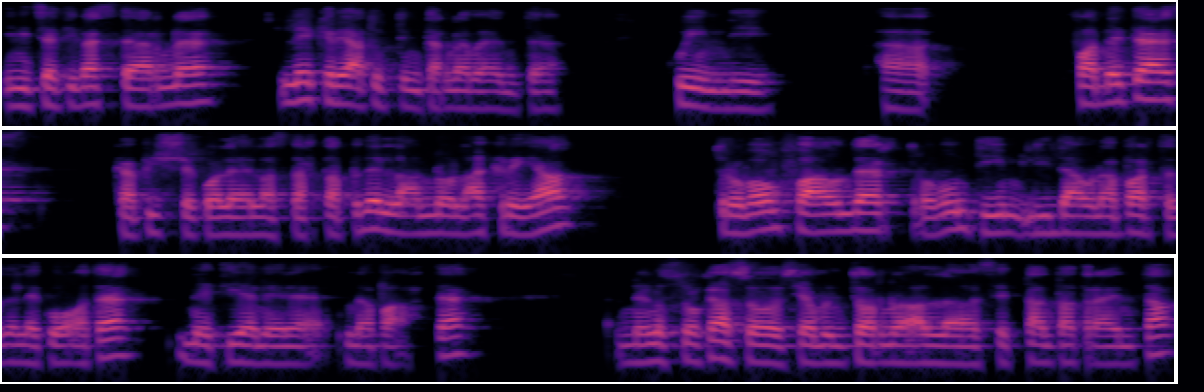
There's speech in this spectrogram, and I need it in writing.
iniziative esterne, le crea tutte internamente. Quindi uh, fa dei test, capisce qual è la startup dell'anno, la crea, trova un founder, trova un team, gli dà una parte delle quote, ne tiene una parte. Nel nostro caso siamo intorno al 70-30,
